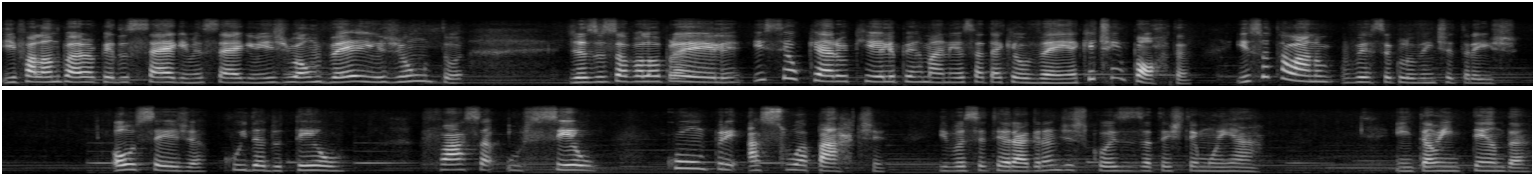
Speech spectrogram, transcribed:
e falando para Pedro segue-me, segue-me, e João veio junto. Jesus só falou para ele: E se eu quero que ele permaneça até que eu venha? Que te importa? Isso está lá no versículo 23. Ou seja, cuida do teu, faça o seu, cumpre a sua parte e você terá grandes coisas a testemunhar. Então entenda,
